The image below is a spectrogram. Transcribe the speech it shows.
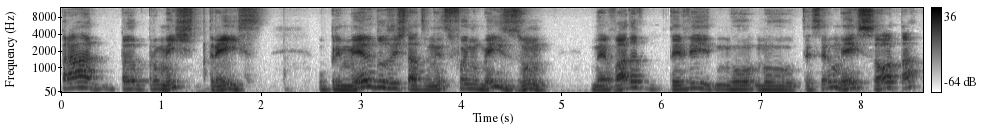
para o mês 3. O primeiro dos Estados Unidos foi no mês 1. Nevada teve no, no terceiro mês só, tá?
